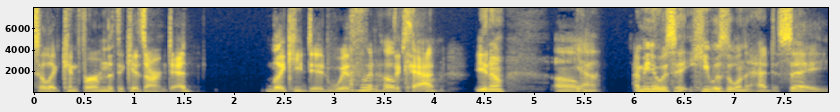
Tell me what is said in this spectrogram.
to like confirm that the kids aren't dead, like he did with I would hope the cat. so. You know, um, Yeah. I mean, it was he was the one that had to say,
